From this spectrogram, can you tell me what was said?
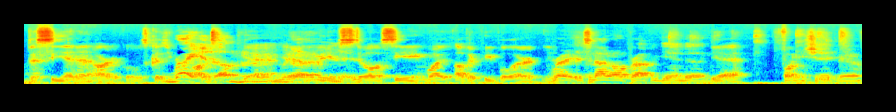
the CNN articles because Right, it's up there. Yeah, you know what I mean? You're still seeing what other people are. You know, Right, it's not all propaganda Yeah, funny shit, you know.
